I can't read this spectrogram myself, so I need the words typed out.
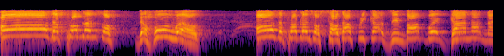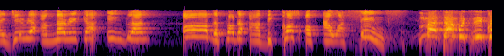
All the problems of the whole world, all the problems of South Africa, Zimbabwe, Ghana, Nigeria, America, England, all the problems are because of our sins. matambudziko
